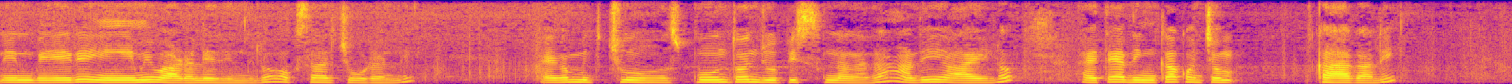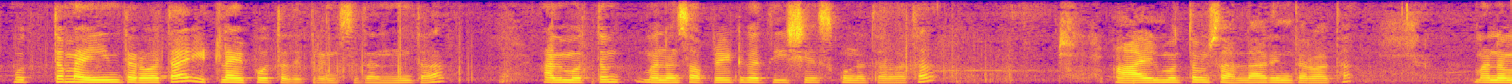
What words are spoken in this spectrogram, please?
నేను వేరే ఏమీ వాడలేదు ఇందులో. ఒకసారి చూడండి. పైగా మీకు చూ స్పూన్తో చూపిస్తున్నా కదా అది ఆయిల్. అయితే అది ఇంకా కొంచెం కాగాలి. మొత్తం అయిన తర్వాత ఇట్లా అయిపోతుంది ఫ్రెండ్స్ ఇదంతా. అది మొత్తం మనం సపరేట్గా తీసేసుకున్న తర్వాత ఆయిల్ మొత్తం చల్లారిన తర్వాత మనం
